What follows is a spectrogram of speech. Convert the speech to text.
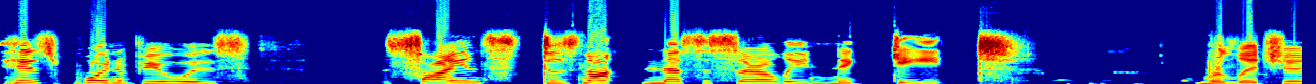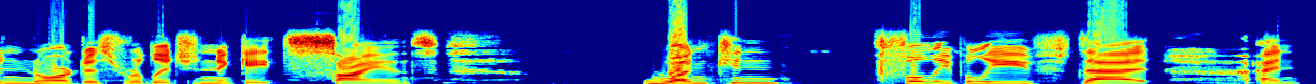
his point of view is science does not necessarily negate religion, nor does religion negate science. One can fully believe that, and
